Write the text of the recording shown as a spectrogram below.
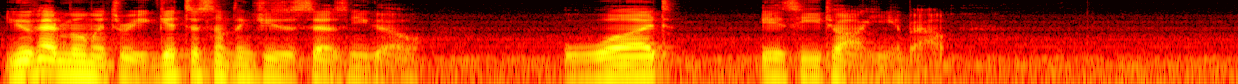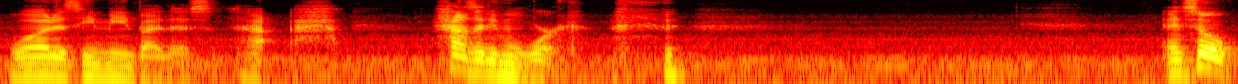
you've had moments where you get to something Jesus says and you go, "What is he talking about? What does he mean by this? How, how does it even work?" and so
